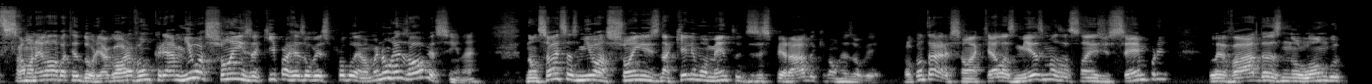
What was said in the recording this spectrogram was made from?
salmonela no abatedor, e agora vão criar mil ações aqui para resolver esse problema. Mas não resolve assim, né? Não são essas mil ações naquele momento desesperado que vão resolver. Pelo contrário, são aquelas mesmas ações de sempre, levadas no longo,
